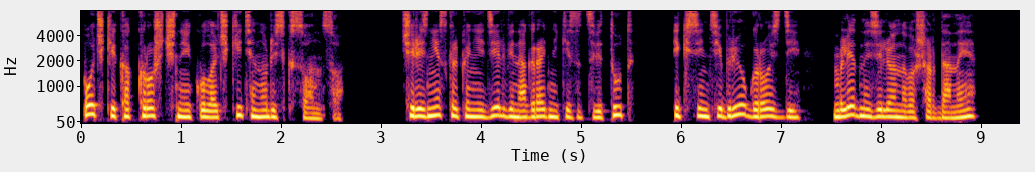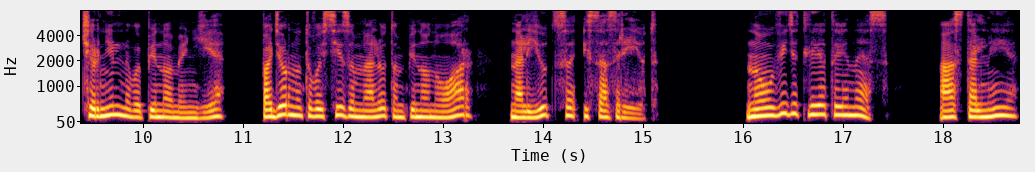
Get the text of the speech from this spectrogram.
Почки, как крошечные кулачки, тянулись к солнцу. Через несколько недель виноградники зацветут, и к сентябрю грозди бледно зеленого шардоне, чернильного пино мюнье, подернутого сизым налетом пино нуар, нальются и созреют. Но увидит ли это Инес? А остальные?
